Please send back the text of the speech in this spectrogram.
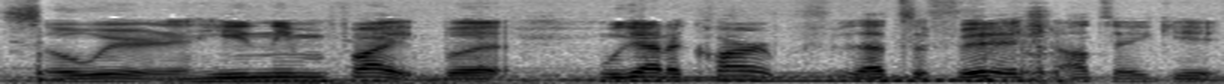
So weird. And he didn't even fight, but we got a carp. That's a fish. I'll take it.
